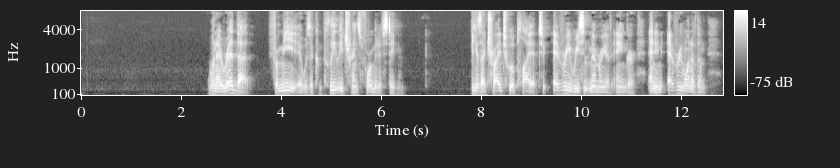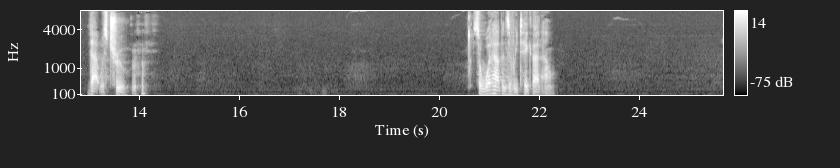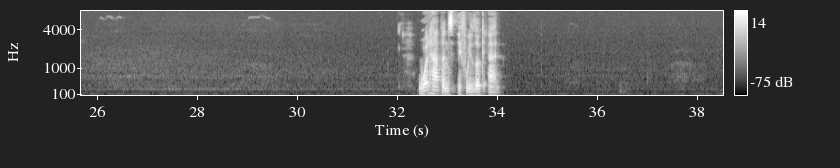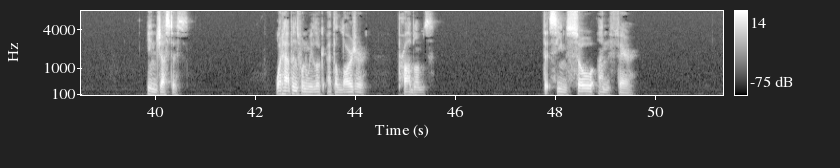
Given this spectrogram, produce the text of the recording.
When I read that, for me, it was a completely transformative statement because I tried to apply it to every recent memory of anger, and in every one of them, that was true. so, what happens if we take that out? What happens if we look at injustice? What happens when we look at the larger problems that seem so unfair?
